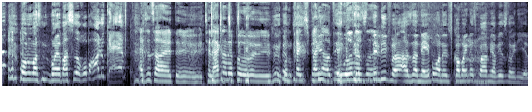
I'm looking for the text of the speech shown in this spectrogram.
hvor, man bare sådan, hvor jeg bare sidder og råber, hold nu kæft! altså så, at øh, tallerkenerne på øh, rundt omkring springer og bruderne og sådan det, er lige før, altså naboerne kommer ind og spørger, om jeg at slå ind ihjel.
